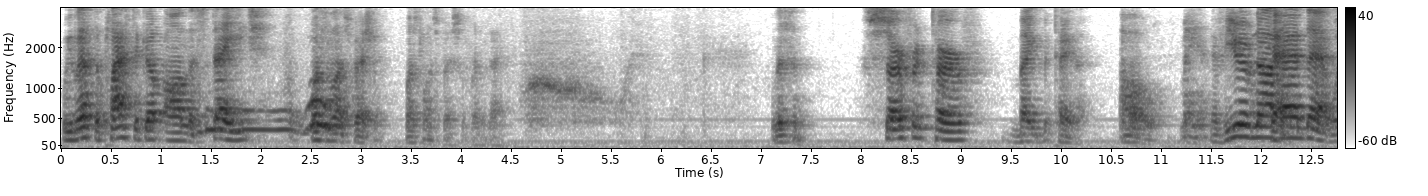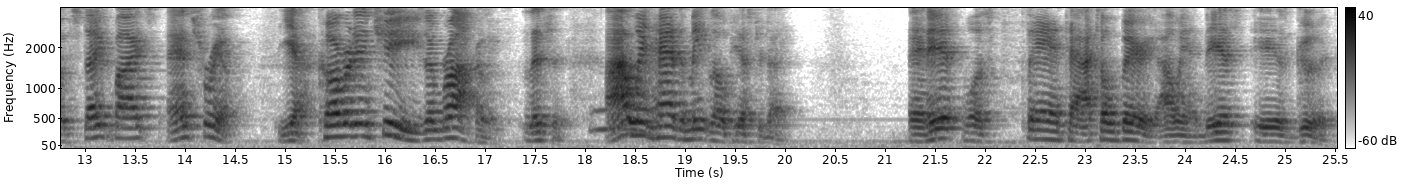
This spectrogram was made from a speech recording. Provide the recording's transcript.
we left the plastic up on the stage. What's the lunch special? What's the lunch special for today? Listen. Surf and turf baked potato. Oh man. If you have not Okay. had that with steak bites and shrimp Yeah. covered in cheese and broccoli, Listen. I went and had the meatloaf yesterday, and it was fantastic. I told Barry, I went, this is good.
